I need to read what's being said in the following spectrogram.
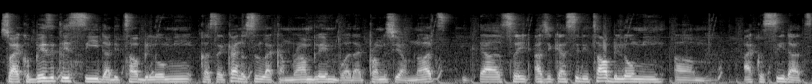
so i could basically see that the tile below me because i kind of seem like i'm rambling but i promise you i'm not. Uh, so as you can see the tile below me um i could see that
